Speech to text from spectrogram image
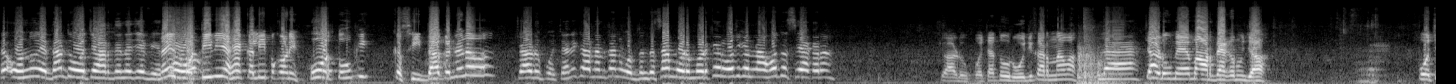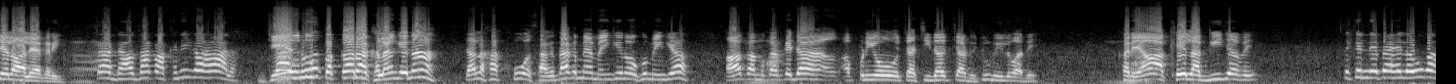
ਤੇ ਉਹਨੂੰ ਇਦਾਂ ਦੋ ਚਾਰ ਦਿਨ ਜੇ ਨਹੀਂ ਵੇਖੋ ਰੋਟੀ ਨਹੀਂ ਇਹ ਕੱਲੀ ਪਕਾਉਣੀ ਹੋਰ ਤੂੰ ਕੀ ਕਸੀਦਾ ਕੱਢਣਾ ਵਾ? ਝਾੜੂ ਪੋਚਾ ਨਹੀਂ ਕਰਨਾ ਮੈਂ ਤੁਹਾਨੂੰ ਉਦੋਂ ਦੱਸਿਆ ਮੁੜ ਮੁੜ ਕੇ ਰੋਜ਼ ਗੱਲਾਂ ਉਹ ਦੱਸਿਆ ਕਰਾਂ। ਝਾੜੂ ਪੋਚਾ ਤੂੰ ਰੋਜ਼ ਕਰਨਾ ਵਾ? ਲੈ। ਝਾੜੂ ਮੈਂ ਮਾਰ ਦਿਆ ਕਰੂੰ ਜਾ। ਪੋਚੇ ਲਾ ਲਿਆ ਕਰੀ। ਤੁਹਾਡਾ ਉਹਦਾ ਕੱਖ ਨਹੀਂ ਗਾ ਹਾਲ। ਜੇ ਉਹਨੂੰ ਪੱਕਾ ਰੱਖ ਲਾਂਗੇ ਨਾ ਚੱਲ ਹ- ਹੋ ਸਕਦਾ ਕਿ ਮੈਂ ਮਹਿੰਗੀ ਨੂੰ ਆਖੂ ਮਹਿੰਗਿਆ ਆਹ ਕੰਮ ਕਰਕੇ ਜਾ ਆਪਣੀ ਉਹ ਚਾਚੀ ਦਾ ਝਾੜੂ ਝੂੜੀ ਲਵਾ ਦੇ। ਖਰਿਆ ਆਖੇ ਲੱਗ ਜਾਵੇ। ਤੇ ਕਿੰਨੇ ਪੈਸੇ ਲਊਗਾ?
